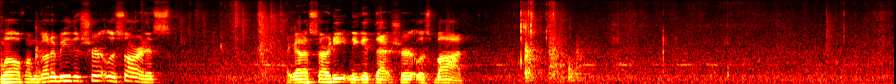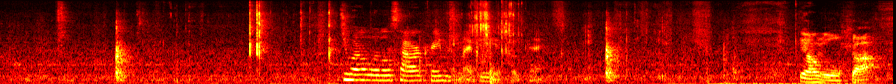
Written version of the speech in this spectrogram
Well, if I'm gonna be the shirtless artist, I gotta start eating to get that shirtless bod. Do you want a little sour cream? It might be okay. Yeah, I'll get a little shot.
